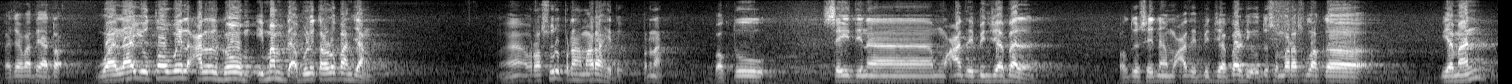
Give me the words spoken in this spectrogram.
baca fatihah tok. Wala yutawil al gaum. Imam tidak boleh terlalu panjang. Nah, Rasul pernah marah itu pernah. Waktu Sayyidina Mu'adz bin Jabal. Waktu Sayyidina Mu'adz bin Jabal diutus sama Rasulullah ke Yaman.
